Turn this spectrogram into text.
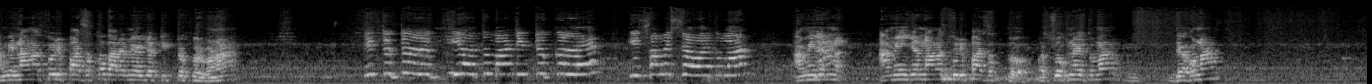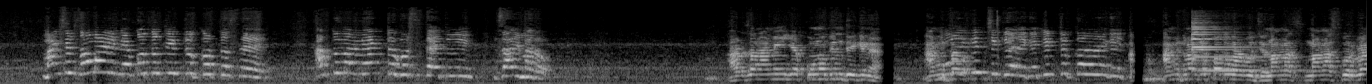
আমি নামাজ পড়ি পাঁচ তো তার আমি ওই যে টিকটক করব না। টিকটক কি তোমার টিকটক করলে কি সমস্যা হয় তোমার? আমি যে না- আমি এই যে নামাজ পড়ি পাঁচ তো চোখ নেই তোমার? দেখো না। মানুষের কত টিকটক করতেছে। আর তোমার আমি একটা করছি তাই তুমি যাই মারো। আর জান আমি এই কোনোদিন দেখি না। আমি তো টিকটক করার লাগে আমি তোমাকে কতবার বলছি নামাজ নামাজ পড়বে?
